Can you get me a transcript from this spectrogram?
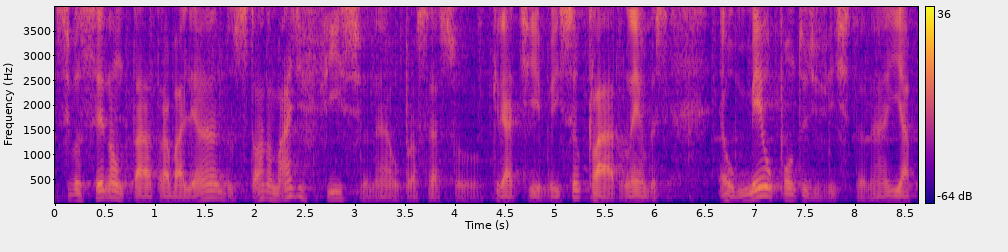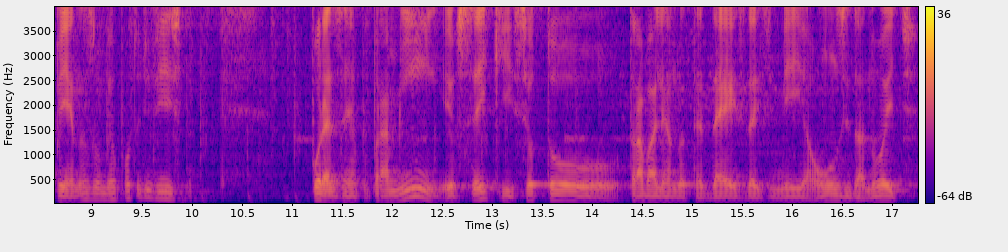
se você não está trabalhando, se torna mais difícil né, o processo criativo. Isso é claro, lembra-se, é o meu ponto de vista, né, e apenas o meu ponto de vista. Por exemplo, para mim, eu sei que se eu estou trabalhando até 10, 10 e meia, 11 da noite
